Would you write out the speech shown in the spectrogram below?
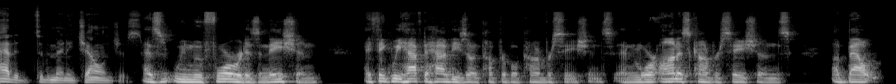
added to the many challenges. As we move forward as a nation, I think we have to have these uncomfortable conversations and more honest conversations about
